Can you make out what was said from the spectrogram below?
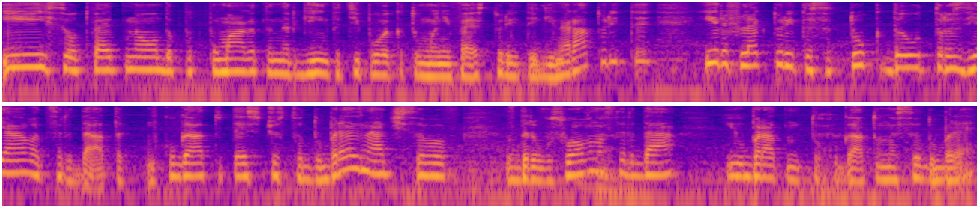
и съответно да подпомагат енергийните типове като манифесторите и генераторите и рефлекторите са тук да отразяват средата. Когато те се чувстват добре, значи са в здравословна среда и обратното, когато не са добре.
